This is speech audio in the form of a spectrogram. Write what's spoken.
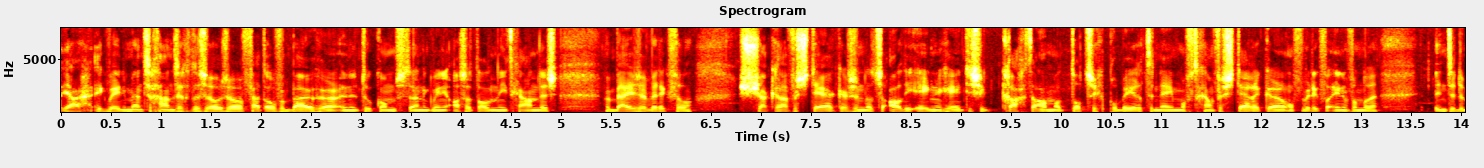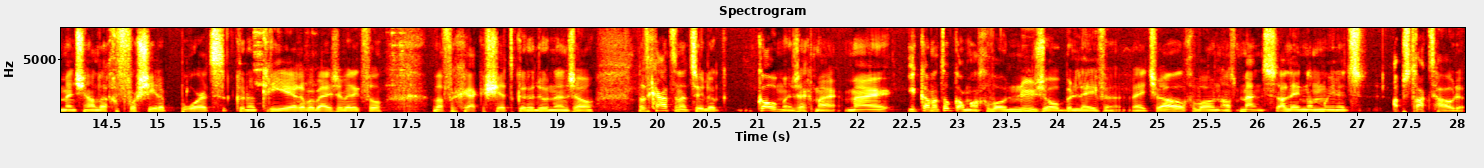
ja, ik weet niet, mensen gaan zich er sowieso vet over buigen in de toekomst. En ik weet niet, als het al niet gaan. Dus waarbij ze, weet ik veel, chakra-versterkers. En dat ze al die energetische krachten allemaal tot zich proberen te nemen of te gaan versterken. Of weet ik veel, een of andere interdimensionale geforceerde poort kunnen creëren. Waarbij ze, weet ik veel, wat voor gekke shit kunnen doen en zo. Dat gaat er natuurlijk komen, zeg maar. Maar je kan het ook allemaal gewoon nu zo beleven, weet je wel. Gewoon als mens. Alleen dan moet je het abstract houden.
